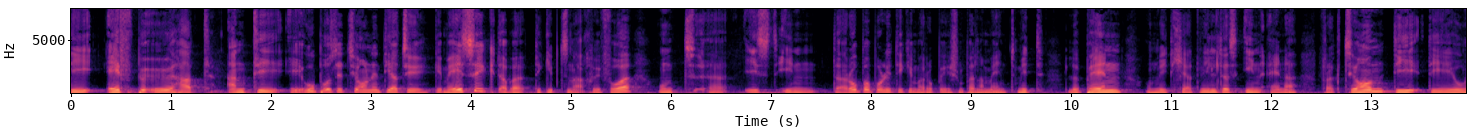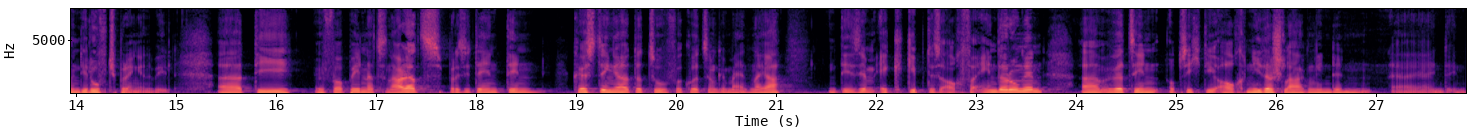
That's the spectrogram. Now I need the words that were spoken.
die FPÖ hat Anti-EU-Positionen, die hat sie gemäßigt, aber die gibt es nach wie vor und äh, ist in der Europapolitik im Europäischen Parlament mit Le Pen und mit Gerd Wilders in einer Fraktion, die die EU in die Luft sprengen will. Die ÖVP-Nationalratspräsidentin Köstinger hat dazu vor kurzem gemeint, naja, in diesem Eck gibt es auch Veränderungen. Äh, wir werden sehen, ob sich die auch niederschlagen in den, äh, in, in,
